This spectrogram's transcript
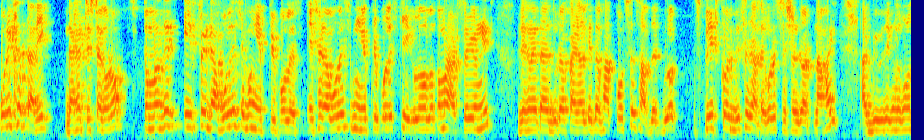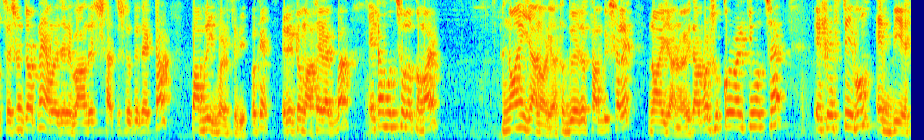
পরীক্ষার তারিখ দেখার চেষ্টা করো। তোমাদের এফ এ ডাবল এস এবং F triple S F A double S এবং এফ ট্রিপল এস কি? এগুলো হলো তোমার আর্টসের ইউনিট যেখানে তারা দুটো ফ্যাকাল্টিতে ভাগ করছে। সাবজেক্টগুলো স্প্লিট করে দিচ্ছে যাতে করে সেশন জট না হয়। আর বিবিতে কিন্তু কোনো সেশন জট নাই। আমরা জানি বাংলাদেশের সাথে একটা পাবলিক ভার্সিটি ওকে এটা একটু মাথায় রাখবা। এটা হচ্ছে হলো তোমার নয় জানুয়ারি, অর্থাৎ দুই হাজার ছাব্বিশ সালে নয় জানুয়ারি। তারপর শুক্রবার কি হচ্ছে? এফএসটি এবং এফবিএস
